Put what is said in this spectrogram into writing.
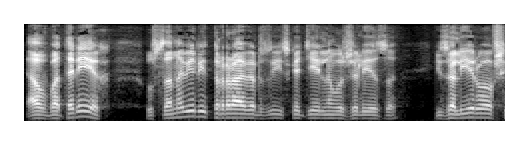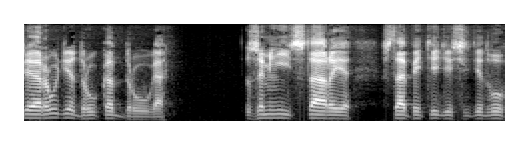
а в батареях установили траверзы из котельного железа, изолировавшие орудия друг от друга. Заменить старые 152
